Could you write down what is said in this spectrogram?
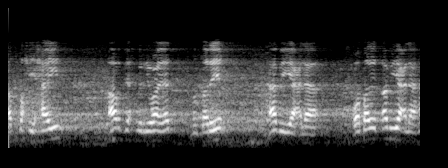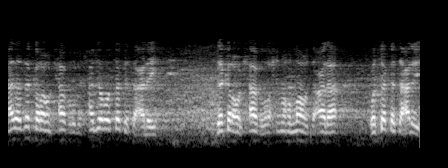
الصحيحين. أرجح من رواية من طريق أبي يعلى. وطريق أبي يعلى هذا ذكره الحافظ بن حجر وسكت عليه. ذكره الحافظ رحمه الله تعالى وسكت عليه.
